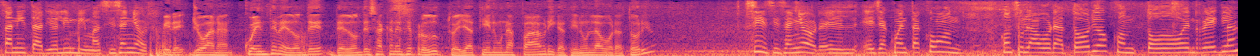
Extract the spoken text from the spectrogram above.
sanitario del INVIMA, sí, señor. Mire, Joana, cuénteme dónde, de dónde sacan ese producto. ¿Ella tiene una fábrica, tiene un laboratorio? Sí, sí, señor. Él- ella cuenta con, con su laboratorio, con todo en regla.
